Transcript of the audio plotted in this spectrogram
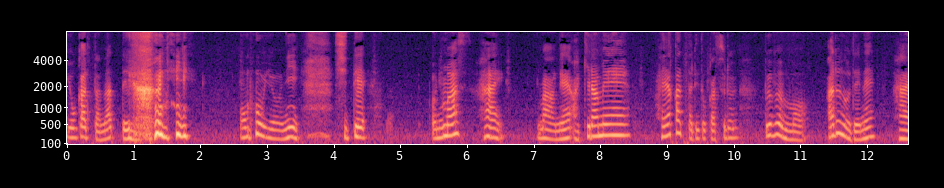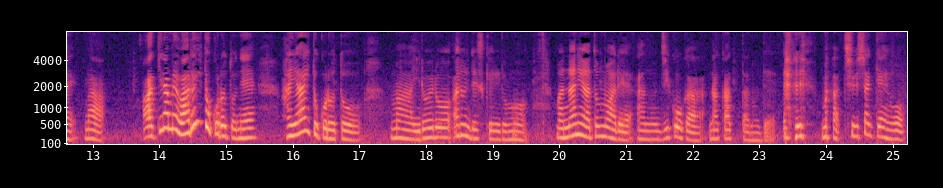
良かったなっていうふうに 思うようにしております。はいまあね諦め早かったりとかする部分もあるのでね。はい。まあ諦め悪いところとね早いところとまあいろいろあるんですけれども、まあ、何はともあれあの事故がなかったので まあ駐車券を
